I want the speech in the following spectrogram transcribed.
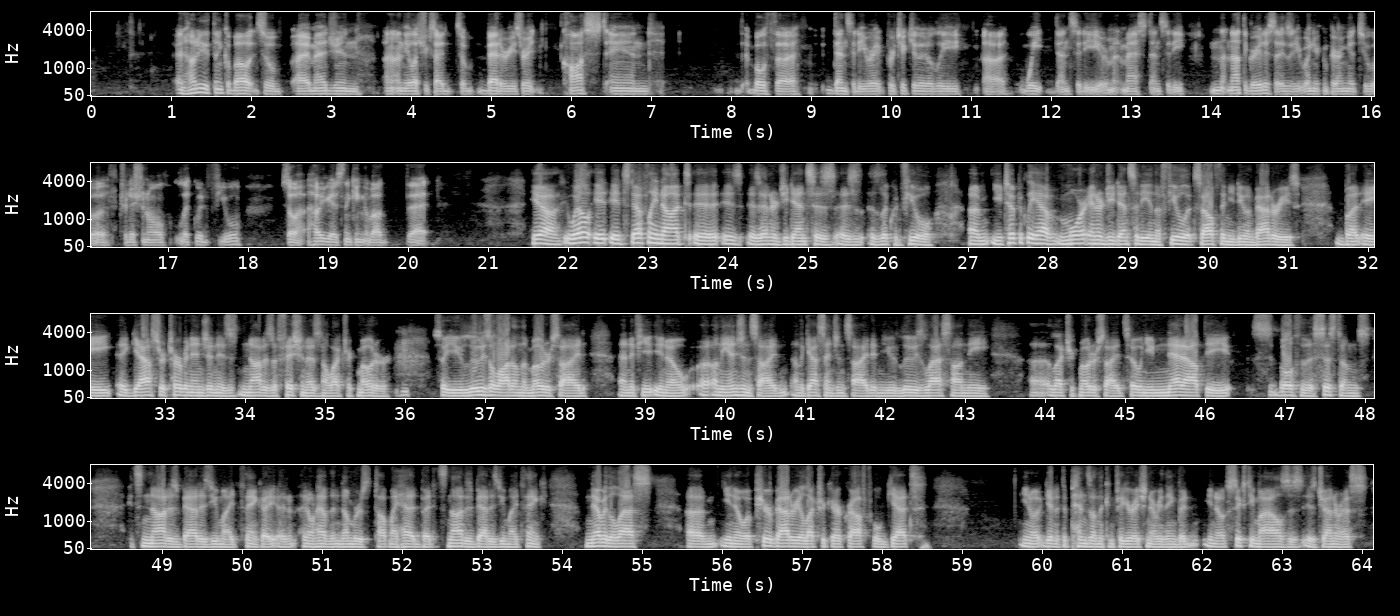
And how do you think about? So I imagine on the electric side, so batteries, right? Cost and both uh, density, right? Particularly uh, weight density or mass density, N- not the greatest as when you're comparing it to a traditional liquid fuel. So how are you guys thinking about that? Yeah, well, it, it's definitely not uh, as, as energy dense as, as, as liquid fuel. Um, you typically have more energy density in the fuel itself than you do in batteries, but a, a gas or turbine engine is not as efficient as an electric motor. Mm-hmm. So you lose a lot on the motor side, and if you you know uh, on the engine side, on the gas engine side, and you lose less on the uh, electric motor side. So when you net out the both of the systems, it's not as bad as you might think. I, I don't have the numbers top of my head, but it's not as bad as you might think. Nevertheless, um, you know, a pure battery electric aircraft will get, you know, again, it depends on the configuration and everything, but, you know, 60 miles is, is generous.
